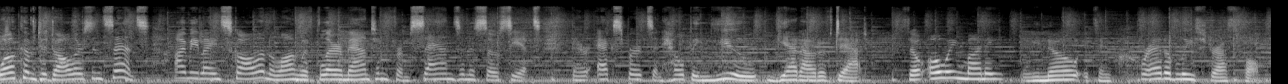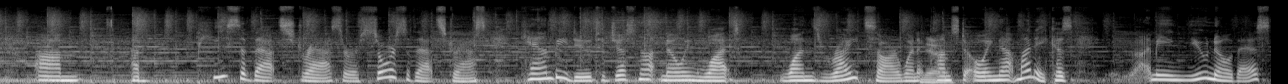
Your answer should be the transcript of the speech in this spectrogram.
Welcome to Dollars and Cents. I'm Elaine Scollin along with Blair Mantin from Sands and Associates. They're experts in helping you get out of debt. So owing money, we know it's incredibly stressful. Um, a piece of that stress or a source of that stress can be due to just not knowing what one's rights are when it Yeah. comes to owing that money because I mean, you know this.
